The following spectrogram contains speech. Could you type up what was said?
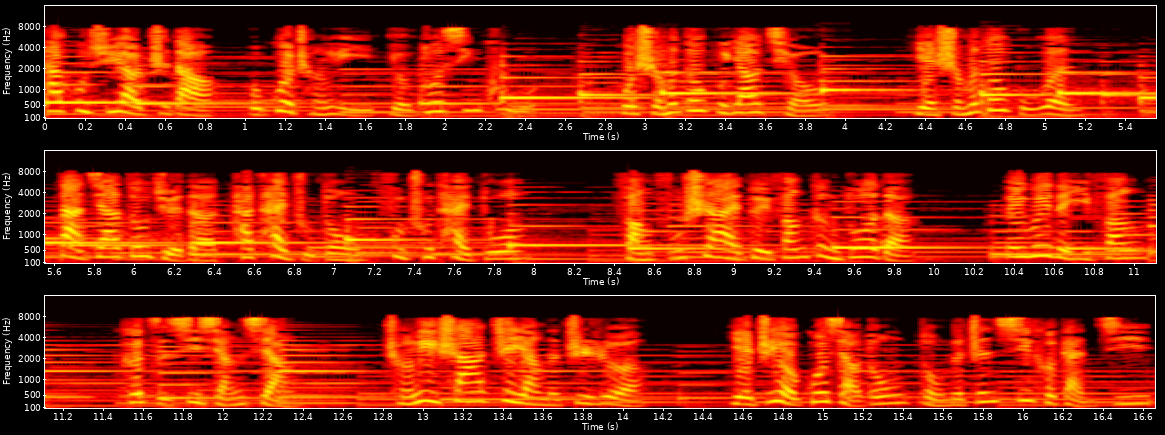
他不需要知道我过程里有多辛苦，我什么都不要求，也什么都不问。大家都觉得他太主动，付出太多，仿佛是爱对方更多的卑微的一方。可仔细想想，程丽莎这样的炙热，也只有郭晓东懂得珍惜和感激。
